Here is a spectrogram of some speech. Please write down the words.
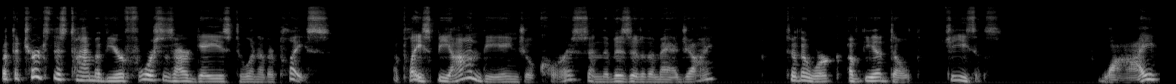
But the church this time of year forces our gaze to another place, a place beyond the angel chorus and the visit of the Magi, to the work of the adult Jesus. Why?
